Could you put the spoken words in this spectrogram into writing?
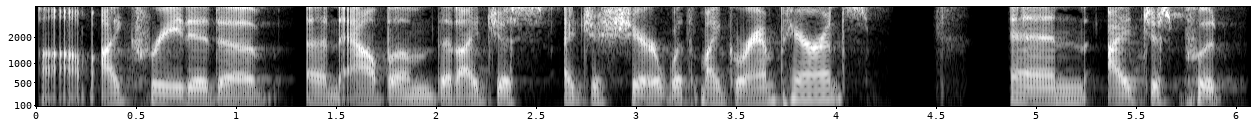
um, I created a an album that I just I just share with my grandparents and I just put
